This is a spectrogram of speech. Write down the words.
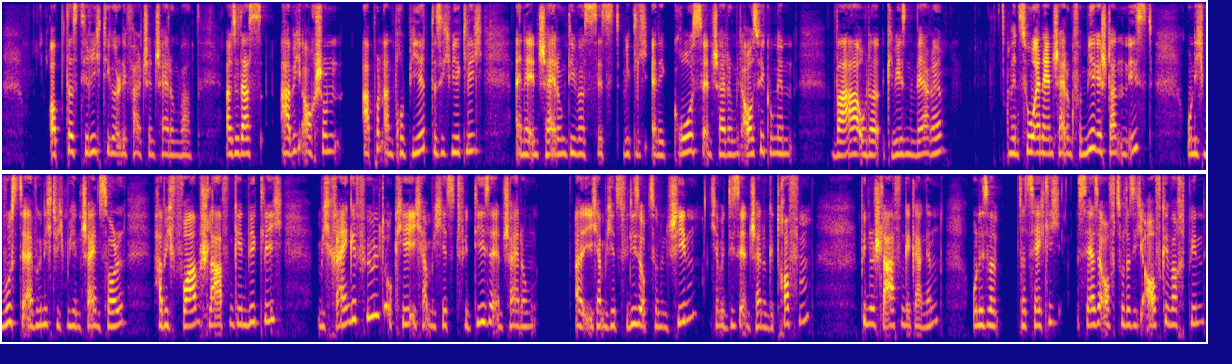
ob das die richtige oder die falsche Entscheidung war. Also das habe ich auch schon ab und an probiert, dass ich wirklich eine Entscheidung, die was jetzt wirklich eine große Entscheidung mit Auswirkungen war oder gewesen wäre, wenn so eine Entscheidung von mir gestanden ist und ich wusste einfach nicht, wie ich mich entscheiden soll, habe ich vor dem Schlafengehen wirklich mich reingefühlt, okay, ich habe mich jetzt für diese Entscheidung, äh, ich habe mich jetzt für diese Option entschieden, ich habe diese Entscheidung getroffen, bin dann schlafen gegangen und es war tatsächlich sehr, sehr oft so, dass ich aufgewacht bin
